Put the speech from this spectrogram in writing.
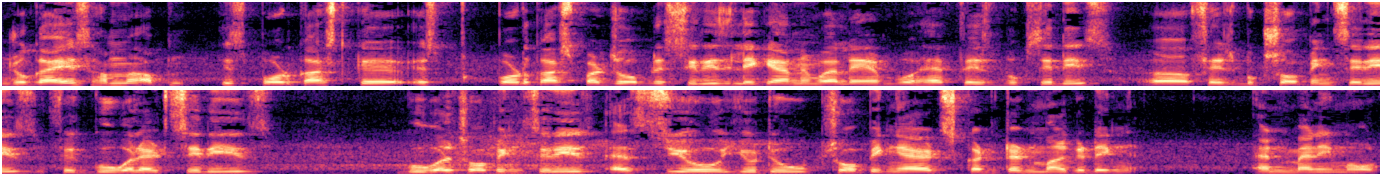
जो गाइस हम अप इस पॉडकास्ट के इस पॉडकास्ट पर जो अपनी सीरीज़ लेके आने वाले हैं वो है Facebook series Facebook shopping series फिर Google ad series Google shopping series S C O YouTube shopping ads content marketing and many more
